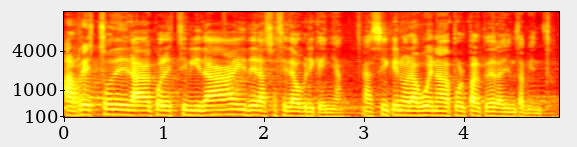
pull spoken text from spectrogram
al resto de la colectividad y de la sociedad obriqueña. Así que enhorabuena por parte del Ayuntamiento pensamiento.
